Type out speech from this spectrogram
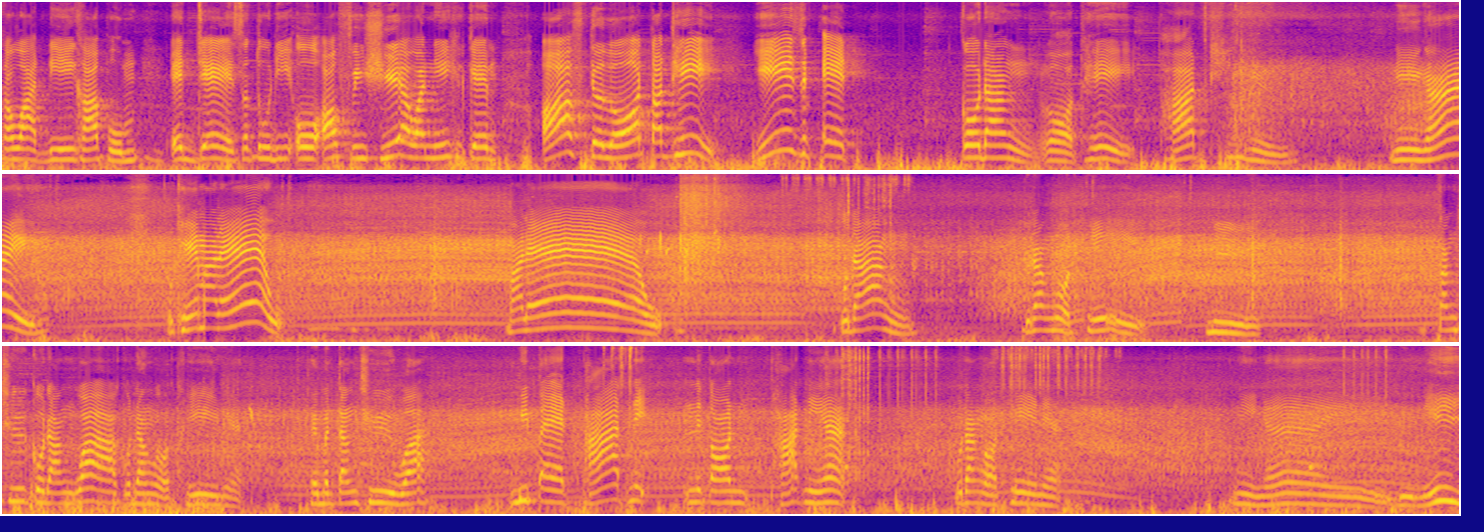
สวัสดีครับผม NJ Studio Official วันนี้คือเกม Off the Road ตอนที่ 21 โกดังหล่อเท่พาร์ทที่หนึ่งนี่ไง โอเคมาแล้ว มาแล้วโกดังโกดังหล่อเท่นี่ ตั้งชื่อโกดังว่าโกดังหล่อเท่เนี่ยใครมันตั้งชื่อวะมีแปดพาร์ทนี่ในตอนพาร์ทนี้โกดังหล่อเท่เนี่ยนี่ไงดูนี่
